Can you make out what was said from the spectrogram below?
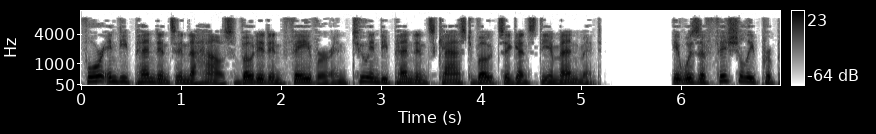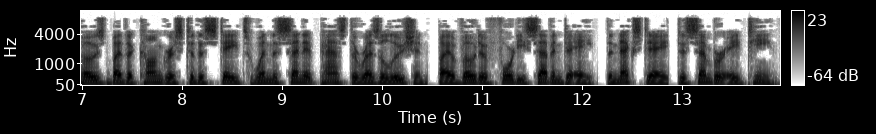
Four independents in the House voted in favor and two independents cast votes against the amendment. It was officially proposed by the Congress to the states when the Senate passed the resolution, by a vote of 47 to 8. The next day, December 18,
